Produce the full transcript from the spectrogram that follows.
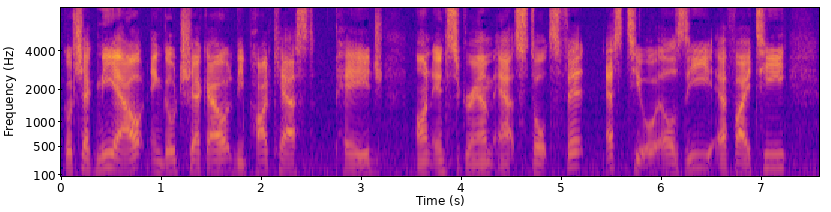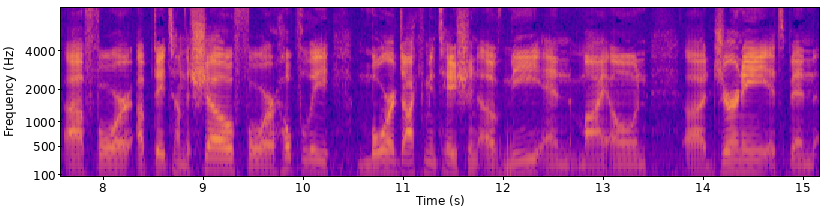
Go check me out and go check out the podcast page on Instagram at StolzFit, S T O L Z F I T, uh, for updates on the show, for hopefully more documentation of me and my own uh, journey. It's been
